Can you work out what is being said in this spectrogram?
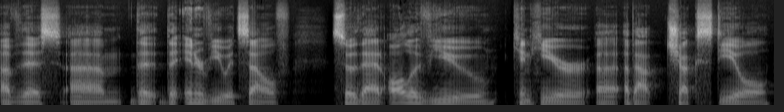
of this, um, the the interview itself, so that all of you can hear uh, about Chuck Steele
